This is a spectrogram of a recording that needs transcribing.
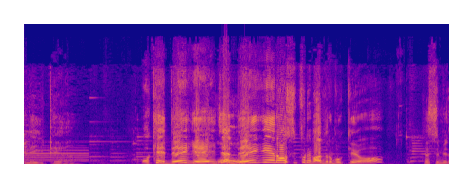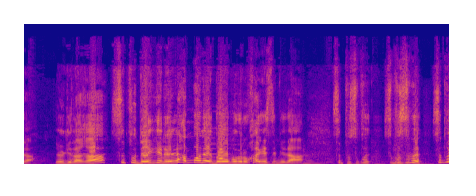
later. 오케이 네 개 이제 오. 네 개로 스프를 만들어 볼게요 됐습니다 여기다가 스프 네 개를 한 번에 넣어 보도록 하겠습니다 스프 스프 스프 스프 스프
